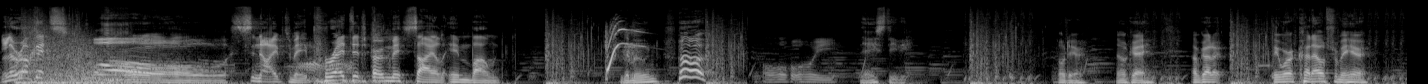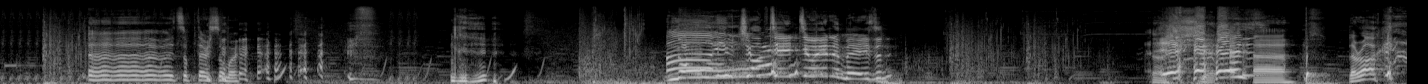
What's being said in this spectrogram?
The rocket! Oh, sniped me. Predator missile inbound. The moon. Ah! Oh, Hey, Stevie. Oh dear. Okay. I've got it. They were cut out for me here. Uh, it's up there somewhere. no, you jumped into it. Amazing. Oh, shit. Uh, the rock.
